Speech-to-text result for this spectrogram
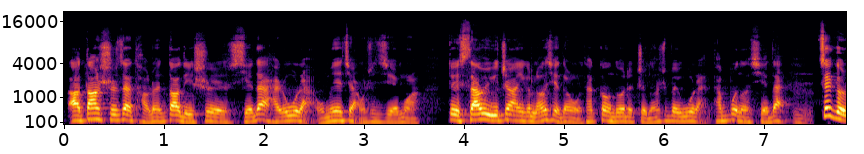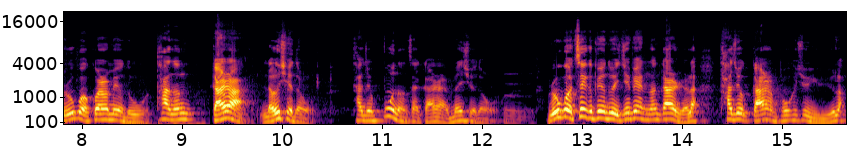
啊，当时在讨论到底是携带还是污染。我们也讲过这期节目啊，对三文鱼这样一个冷血动物，它更多的只能是被污染，它不能携带。这个如果冠状病毒它能感染冷血动物，它就不能再感染温血动物。嗯如果这个病毒已经变成能感染人了，它就感染不会去鱼了，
